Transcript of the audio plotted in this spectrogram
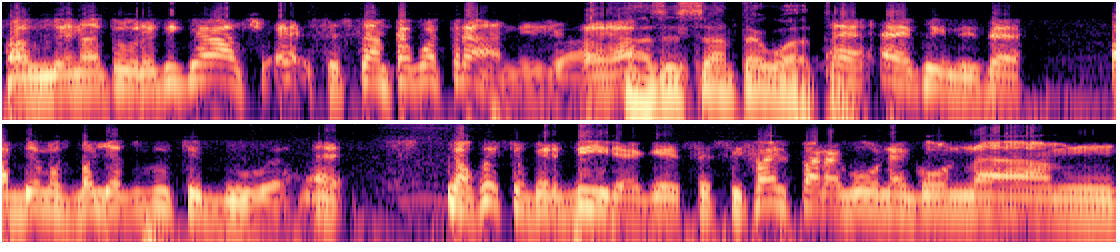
allenatore di calcio, eh, 64 anni già. Eh, ah, 64. Eh, eh, quindi se, abbiamo sbagliato tutti e due. Eh. No, questo per dire che se si fa il paragone con, um,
